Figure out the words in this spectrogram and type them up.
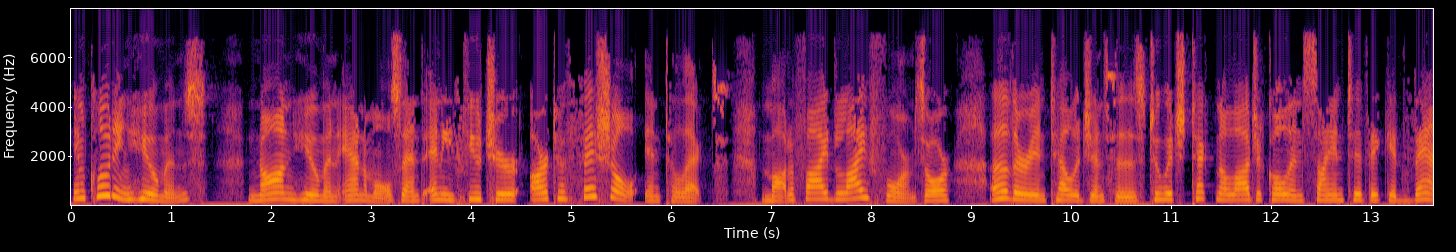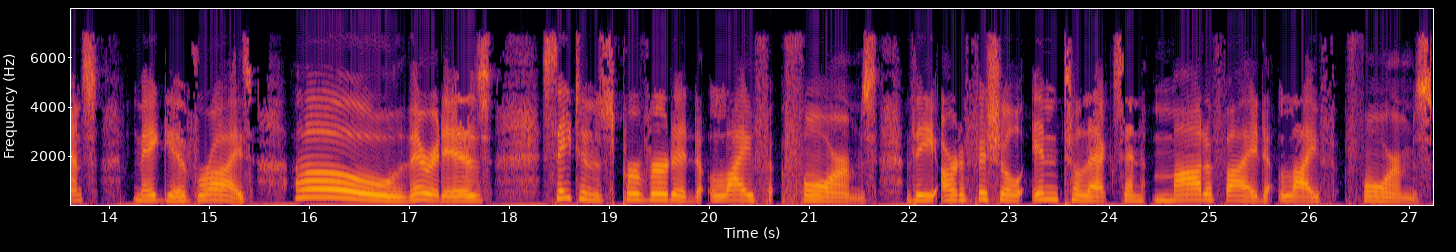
including humans, non-human animals, and any future artificial intellects, modified life forms, or other intelligences to which technological and scientific advance may give rise. Oh, there it is. Satan's perverted life forms, the artificial intellects and modified life forms.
